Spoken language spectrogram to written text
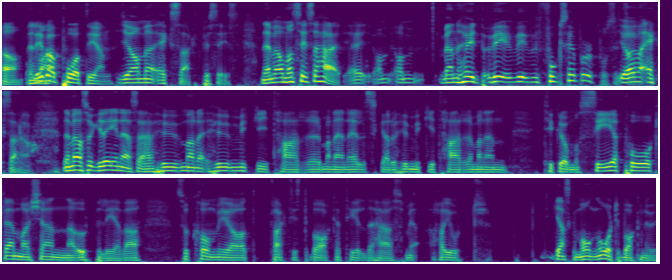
Ja. Men det är om bara man- på't igen. Ja, men exakt, precis. Nej, men om man säger så här, eh, om, om, Men höjd, vi, vi, fokuserar på det positiva. ja, men exakt. Ja. Nej, men alltså grejen är så här, hur, man, hur mycket gitarrer man än älskar och hur mycket gitarrer man än tycker om att se på, klämma, känna och uppleva, så kommer jag faktiskt tillbaka till det här som jag har gjort ganska många år tillbaka nu,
